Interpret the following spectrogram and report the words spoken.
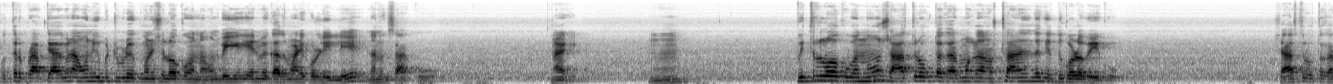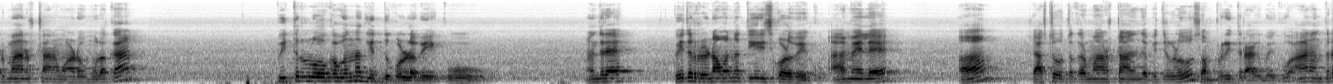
ಪುತ್ರ ಪ್ರಾಪ್ತಿ ಆದಮೇಲೆ ಅವನಿಗೆ ಬಿಟ್ಟು ಬಿಡಬೇಕು ಮನುಷ್ಯ ಲೋಕವನ್ನು ಅವನು ಬೇಗ ಏನು ಬೇಕಾದರೂ ಮಾಡಿಕೊಳ್ಳಿ ಇಲ್ಲಿ, ನನಗೆ ಸಾಕು. ಹಾಗೆ ಹ್ಞೂ ಪಿತೃಲೋಕವನ್ನು ಶಾಸ್ತ್ರೋಕ್ತ ಕರ್ಮಗಳ ಅನುಷ್ಠಾನದಿಂದ ಗೆದ್ದುಕೊಳ್ಳಬೇಕು. ಶಾಸ್ತ್ರೋಕ್ತ ಕರ್ಮಾನುಷ್ಠಾನ ಮಾಡುವ ಮೂಲಕ ಪಿತೃಲೋಕವನ್ನು ಗೆದ್ದುಕೊಳ್ಳಬೇಕು. ಅಂದರೆ ಪಿತೃ ಋಣವನ್ನು ತೀರಿಸಿಕೊಳ್ಳಬೇಕು. ಆಮೇಲೆ ಆ, ಶಾಸ್ತ್ರೋಕ್ತ ಕರ್ಮಾನುಷ್ಠಾನದಿಂದ ಪಿತೃಗಳು ಸಂಪ್ರೀತರಾಗಬೇಕು. ಆನಂತರ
